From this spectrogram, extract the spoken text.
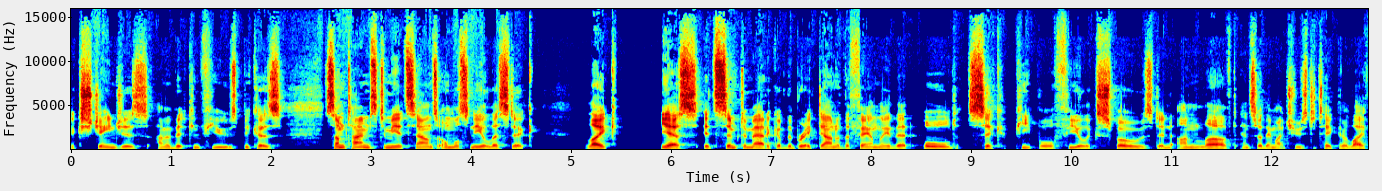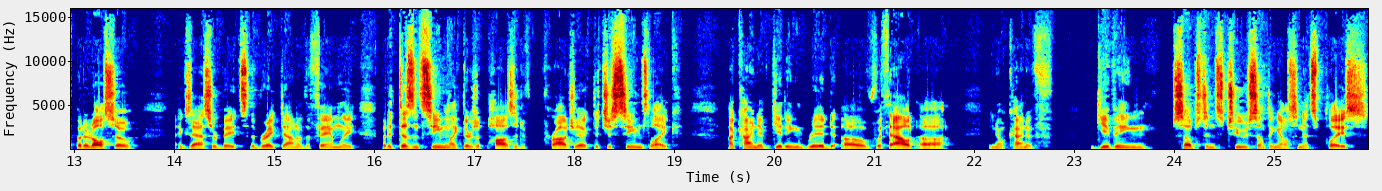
exchanges, I'm a bit confused because sometimes to me it sounds almost nihilistic. Like, yes, it's symptomatic of the breakdown of the family that old, sick people feel exposed and unloved, and so they might choose to take their life, but it also exacerbates the breakdown of the family. But it doesn't seem like there's a positive project. It just seems like a kind of getting rid of without a, you know, kind of giving substance to something else in its place.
